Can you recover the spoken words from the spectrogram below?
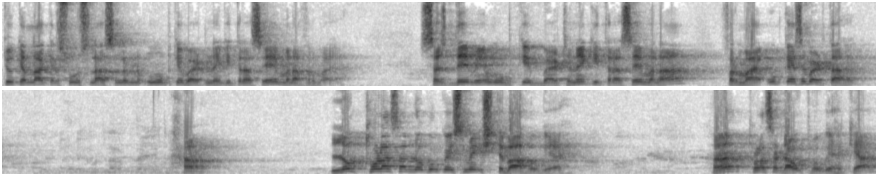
کیونکہ اللہ کے رسول صلی اللہ علیہ وسلم نے اونٹ کے بیٹھنے کی طرح سے منع فرمایا۔ ہے سجدے میں اونٹ کے بیٹھنے کی طرح سے منع فرمایا۔ اونٹ کیسے بیٹھتا ہے؟ ہاں۔ لوگ تھوڑا سا لوگوں کو اس میں اشتباہ ہو گیا ہے۔ ہاں تھوڑا سا ڈاؤٹ ہو گیا ہے۔ کیا؟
